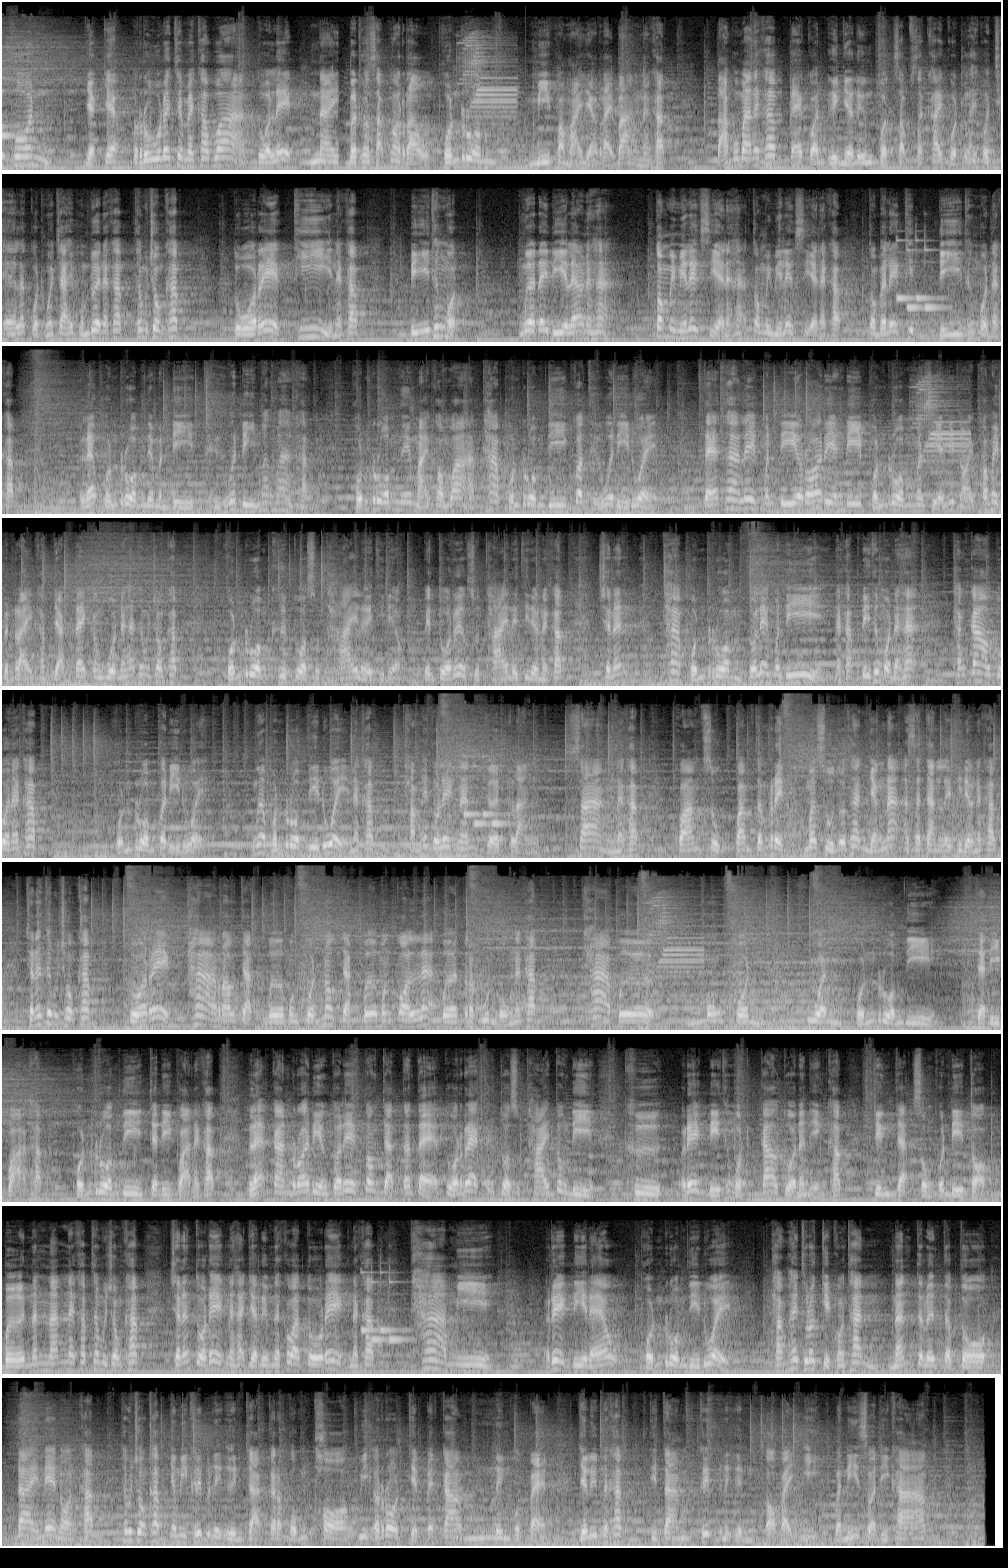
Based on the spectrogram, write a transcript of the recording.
ทุกคนอยากจะรู้แล้วใช่ไหมครับว่าตัวเลขในเบอร์โทรศัพท์ของเราผลรวมมีความหมายอย่างไรบ้างนะครับ ตามผมมานะครับ แต่ก่อนอื่นอย่าลืมกด subscribe กดไลค์กดแชร์และกดหัวใจให้ผมด้วยนะครับท่านผู้ชมครับ ตัวเลขที่นะครับดีทั้งหมดเมื่อได้ดีแล้วนะฮะต้องไม่มีเลขเสียนะฮะต้องไม่มีเลขเสียนะครับต้องเป็นเลขที่ดีทั้งหมดนะครับ และผลรวมเนี่ยมันดีถือว่าดีมากๆครับ ผลรวมเนี่ยหมายความว่าถ้าผลรวมดีก็ถือว่าดีด้วย แต่ถ้าเลขมันดีร้อยเรียงดี ผลรวมมันเสียนิดหน่อยก็ไม่เป็นไรครับอยากได้กังวลนะฮะท่านผู้ชมครับ ผลรวมคือตัวสุดท้ายเลยทีเดียว เป็นตัวเลือกสุดท้ายเลยทีเดียวนะครับฉะนั้นถ้าผลรวมตัวเลขมันดีนะครับดีทั้งหมดนะฮะทั้ง 9 ตัวนะครับ ผลรวมก็ดีด้วย เมื่อผลรวมดีด้วยนะครับทำให้ตัวเลขนั้นเกิดพลังสร้างนะครับ ความสุขความสำเร็จมาสู่ตัวท่านอย่างน่าอัศจรรย์เลยทีเดียวนะครับ ฉะนั้นท่านผู้ชมครับ ตัวเลขถ้าเราจัดเบอร์มงคลนอกจากเบอร์มังกรและเบอร์ตระกูลหงนะครับ ถ้าเบอร์มงคลควรผลรวมดีจะดีกว่าครับผลรวมดีจะดีกว่านะครับ และการร้อยเรียงตัวเลขต้องจัดตั้งแต่ตัวแรกถึงตัวสุดท้ายต้องดี คือเลขดีทั้งหมด 9 ตัวนั่นเองครับ จึงจะส่งผลดีต่อเบอร์นั้นๆนะครับท่านผู้ชมครับ ฉะนั้นตัวเลขนะฮะอย่าลืมนะครับว่าตัวเลขนะครับ ถ้ามีเลขดีแล้ว ผลรวมดีด้วยทำให้ธุรกิจของท่านนั้นเจริญเติบโตได้แน่นอนครับท่านผู้ชมครับยังมีคลิปอื่นๆ จากกระผมทอวิโรธ789 168 อย่าลืมนะครับ ติดตามคลิปอื่นๆ ต่อไปอีก วันนี้สวัสดีครับ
